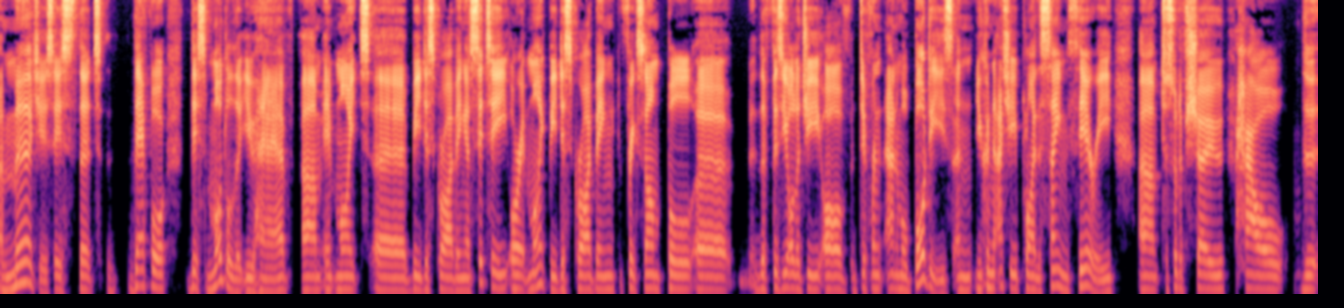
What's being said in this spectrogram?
emerges is that, therefore, this model that you have, um, it might uh, be describing a city or it might be describing, for example, uh, the physiology of different animal bodies. And you can actually apply the same theory um, to sort of show how the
